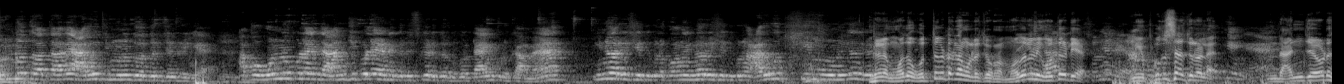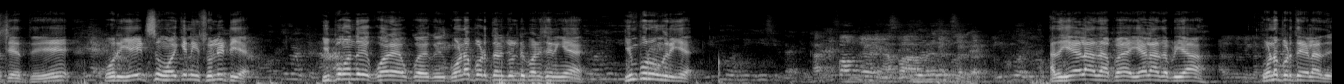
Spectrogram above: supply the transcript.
ஒண்ணு தோத்தாவே அறுபத்தி மூணு தோத்துருச்சுன்றீங்க. அப்போ ஒண்ணுக்குள்ள இந்த அஞ்சுக்குள்ள எனக்கு ரிஸ்க் எடுக்கிறதுக்கு டைம் கொடுக்காம இன்னொரு விஷயத்துக்குள்ள போங்க இன்னொரு விஷயத்துக்குள்ள அறுபத்தி மூணுக்கும் இல்லை முதல் ஒத்துக்கிட்டு தான் உங்கள்ட்ட சொல்கிறேன் முதல்ல நீங்கள் ஒத்துக்கிட்டிய. நீங்கள் புதுசாக சொல்லலை. இந்த அஞ்சோட சேர்த்து ஒரு எய்ட்ஸும் ஓகே நீங்கள் சொல்லிட்டிய. இப்போ வந்து குணப்படுத்தணும்னு சொல்லிட்டு பண்ணி செய்றீங்க இம்ப்ரூவ்ங்கிறீங்க. இது வந்து ஈஸி பேட்டர் கன்ஃபார்ம் அது ஏழாது அப்போ? ஏழாது அப்படியா? குணப்படுத்த இயலாது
